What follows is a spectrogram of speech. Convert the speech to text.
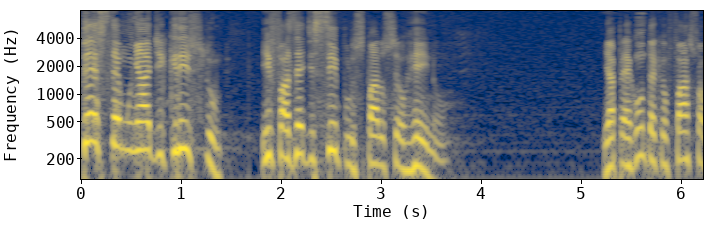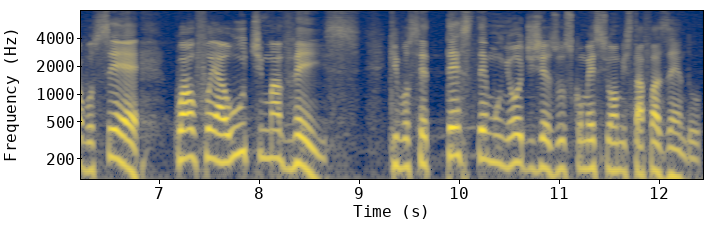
testemunhar de Cristo e fazer discípulos para o seu reino? E a pergunta que eu faço a você é: qual foi a última vez que você testemunhou de Jesus como esse homem está fazendo?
